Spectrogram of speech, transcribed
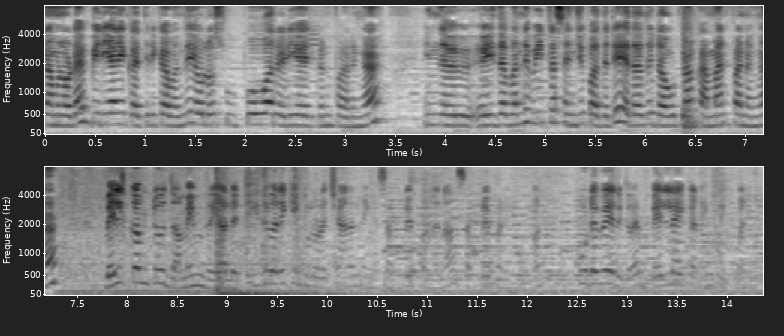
நம்மளோட பிரியாணி கத்திரிக்காய் வந்து எவ்வளோ சூப்பராக ரெடி ஆயிருக்குன்னு பாருங்கள் இந்த இதை வந்து வீட்டில் செஞ்சு பார்த்துட்டு ஏதாவது டவுட்னா கமெண்ட் பண்ணுங்கள் வெல்கம் டு தமிம் ரியாலிட்டி இது வரைக்கும் எங்களோட சேனல் நீங்கள் சப்ஸ்கிரைப் பண்ணலன்னா சப்ஸ்கிரைப் பண்ணிக்கோங்க. கூடவே இருக்கிற பெல் ஐக்கனை கிளிக் பண்ணிக்கோங்க.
